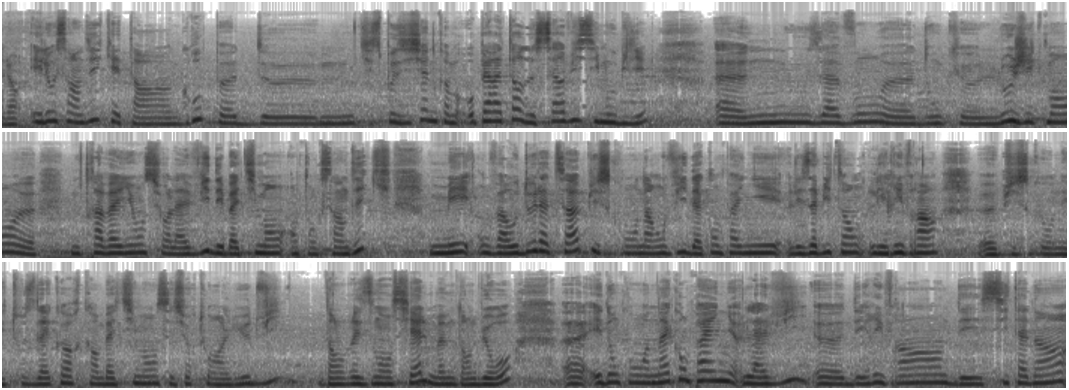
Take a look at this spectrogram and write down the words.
Alors, Hello Syndic est un groupe de, qui se positionne comme opérateur de services immobiliers euh, nous avons euh, donc euh, logiquement, nous travaillons sur la vie des bâtiments en tant que syndic, mais on va au-delà de ça puisqu'on a envie d'accompagner les habitants, les riverains, puisqu'on est tous d'accord qu'un bâtiment c'est surtout un lieu de vie dans le résidentiel, même dans le bureau. et donc on accompagne la vie des riverains, des citadins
